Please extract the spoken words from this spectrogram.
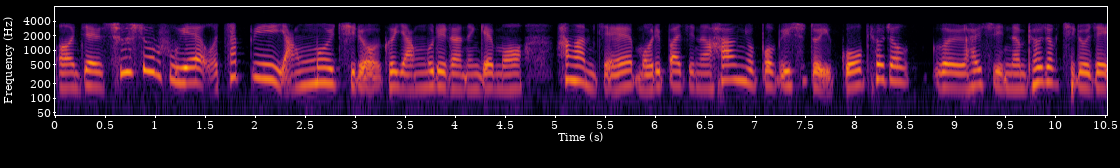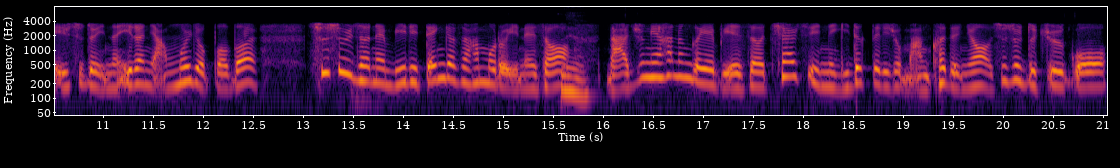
어 이제 수술 후에 어차피 약물 치료 그 약물이라는 게 뭐 항암제, 머리 빠지는 항암요법일 수도 있고 표적 을 할 수 있는 표적 치료제일 수도 있는 이런 약물 요법을 수술 전에 미리 땡겨서 함으로 인해서 네. 나중에 하는 거에 비해서 취할 수 있는 이득들이 좀 많거든요. 수술도 줄고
